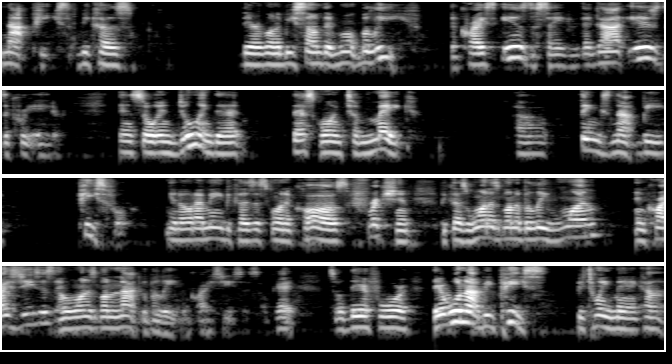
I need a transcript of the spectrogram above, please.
not peace because there are going to be some that won't believe that Christ is the savior that God is the creator. And so in doing that that's going to make uh, things not be peaceful. You know what I mean? Because it's going to cause friction because one is going to believe one in Christ Jesus and one is going to not believe in Christ Jesus okay? So therefore there will not be peace between mankind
